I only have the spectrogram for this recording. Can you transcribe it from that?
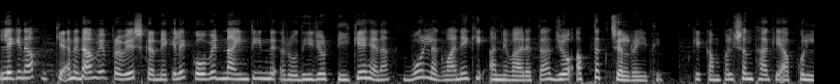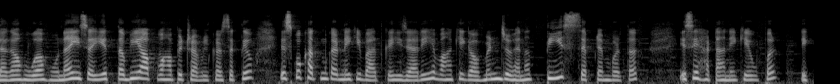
लेकिन अब कनाडा में प्रवेश करने के लिए कोविड 19 रोधी जो टीके हैं ना, वो लगवाने की अनिवार्यता जो अब तक चल रही थी। कि कंपल्शन था कि आपको लगा हुआ होना ही चाहिए, तभी आप वहाँ पर ट्रैवल कर सकते हो। इसको खत्म करने की बात कही जा रही है। वहाँ की गवर्नमेंट जो है ना 30 सितंबर तक इसे हटाने के ऊपर एक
